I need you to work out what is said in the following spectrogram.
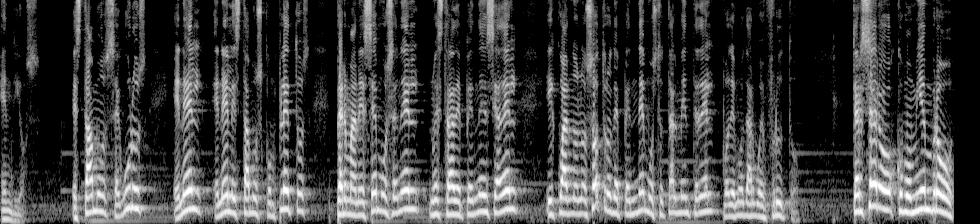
en Dios. Estamos seguros en Él, en Él estamos completos, permanecemos en Él, nuestra dependencia de Él, y cuando nosotros dependemos totalmente de Él, podemos dar buen fruto. Tercero, como miembro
